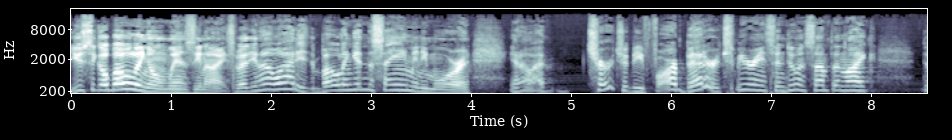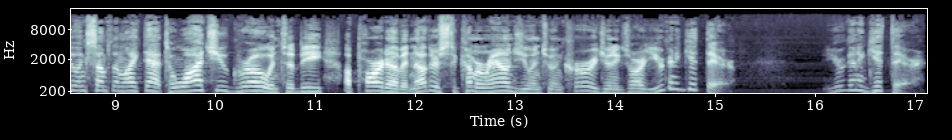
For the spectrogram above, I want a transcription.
used to go bowling on Wednesday nights, but you know what? Bowling isn't the same anymore. And, you know, I, church would be far better experience than doing something like doing something like that, to watch you grow and to be a part of it, and others to come around you and to encourage you and exhort you. You're going to get there. You're going to get there.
